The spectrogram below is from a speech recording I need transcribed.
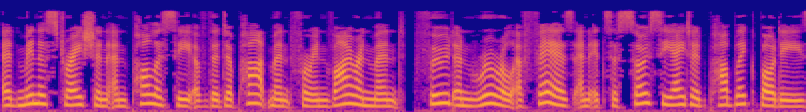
administration and policy of the Department for Environment, Food and Rural Affairs and its associated public bodies.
